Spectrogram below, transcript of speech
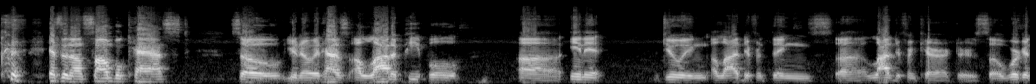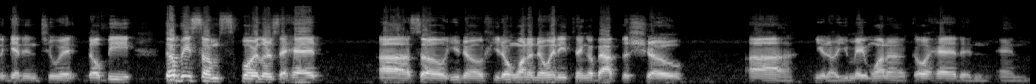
it's an ensemble cast, so you know it has a lot of people uh, in it doing a lot of different things, uh, a lot of different characters. So we're gonna get into it. There'll be there'll be some spoilers ahead. Uh, so you know if you don't want to know anything about the show, uh, you know you may want to go ahead and and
